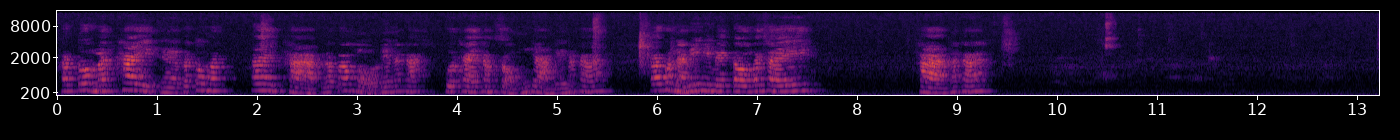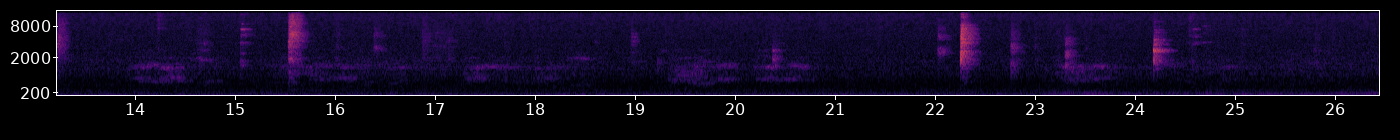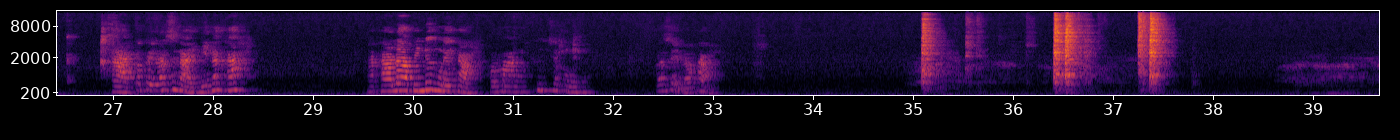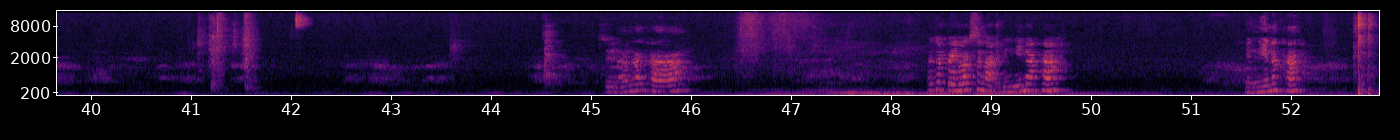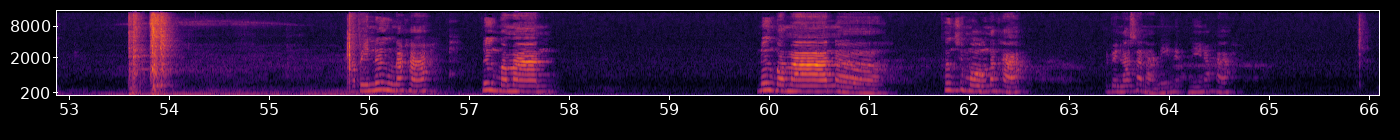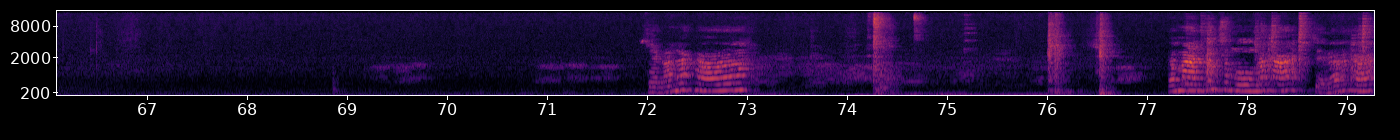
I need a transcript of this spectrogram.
ข้าวต้มมัดไข่เอ่อข้าวต้มมัดไข่ถาดแล้วก็ห่อด้วยนะคะครัวไทยทำสองอย่างเลยนะคะ ถ้าคนไหนไม่มีใบตองก็ใช้ถาดนะคะถาดก็เป็นลักษณะอย่างนี้นะคะ นะเอาไปนึ่งเลยค่ะ ประมาณครึ่งชั่วโมงก็เสร็จแล้วค่ะ เสร็จแล้วนะคะ ก็จะเป็นลักษณะอย่างนี้นะคะ อย่างนี้นะคะเอาไปนึ่งนะคะ นึ่งประมาณ นึ่งประมาณเอ่อครึ่งชั่วโมงนะคะจะเป็นลักษณะนี้นี้นะคะ เสร็จแล้วนะคะ ประมาณครึ่งชั่วโมงนะคะ เสร็จแล้วนะคะ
